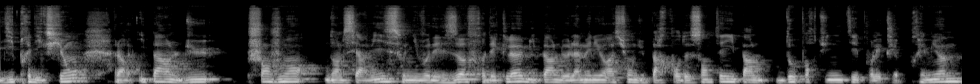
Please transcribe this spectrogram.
dix prédictions. Alors, il parle du changement dans le service au niveau des offres des clubs, il parle de l'amélioration du parcours de santé, il parle d'opportunités pour les clubs premium,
